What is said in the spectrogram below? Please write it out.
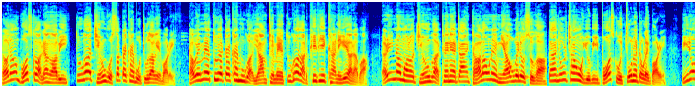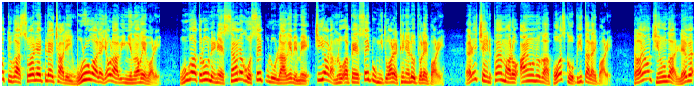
ဒါကြောင့်ဘော့စ်ကလန့်သွားပြီးသူကဂျင်ဝူကိုစက်တိုက်ခိုက်ဖို့ကြိုးစားခဲ့ပါတယ် ဒါပေမဲ့သူ့ရဲ့တိုက်ခိုက်မှုကအရာမထင်ပဲသူကသာတဖြည်းဖြည်းခံနေခဲ့ရတာပါအဲဒီနောက်မှာတော့ဂျင်ဝူကထင်းတဲ့အတိုင်းဓားလောင်းနဲ့မြောက်ဝဲလို့ဆိုကတန်ကြိုးတစ်ချောင်းကိုယူပြီးဘော့စ်ကိုကျိုးနဲ့တုပ်လိုက်ပါတယ်ပြီးတော့သူကဆွဲလဲပစ်လိုက်ချချိန်ဝူရိုးကလည်းရောက်လာပြီးမြင်သွားခဲ့ပါတယ်ဝူကသူတို့အနေနဲ့စမ်းတော့ကိုစိတ်ပူလို့လာခဲ့ပေမဲ့ကြီးရတာမလို့အပယ်စိတ်ပူမိသွားတယ်ထင်တယ်လို့ပြောလိုက်ပါတယ်အဲ့ဒီချိန်တစ်ဖက်မှာတော့ Iron တို့က boss ကိုပြီးတက်လိုက်ပါတယ်ဒါကြောင့်ဂျင်ဝူက level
